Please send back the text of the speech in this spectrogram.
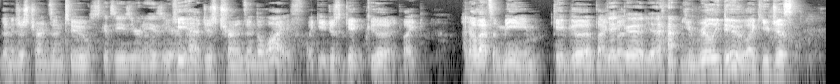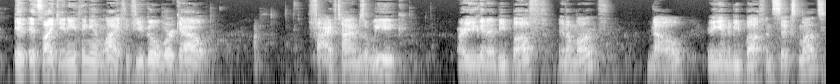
Then it just turns into it just gets easier and easier. yeah, it just turns into life. Like you just get good. Like I know that's a meme. Get good. Like Get good, yeah. you really do. Like you just, it, it's like anything in life. If you go work out five times a week, are you going to be buff in a month? No. Are you going to be buff in six months?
